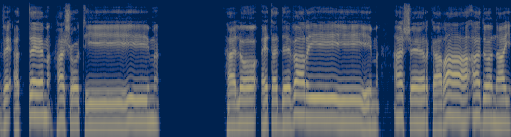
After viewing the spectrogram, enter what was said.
ואתם השותים. הלא את הדברים אשר קרא אדוני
